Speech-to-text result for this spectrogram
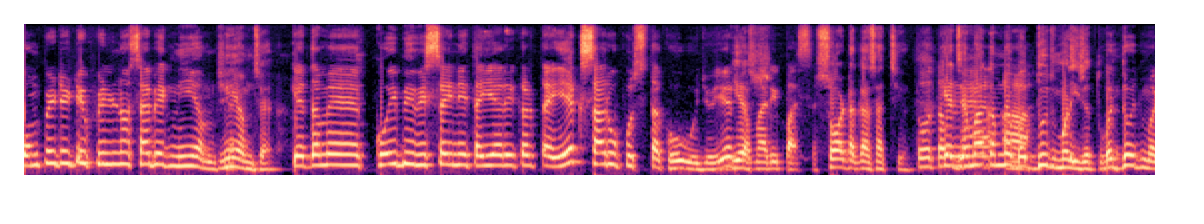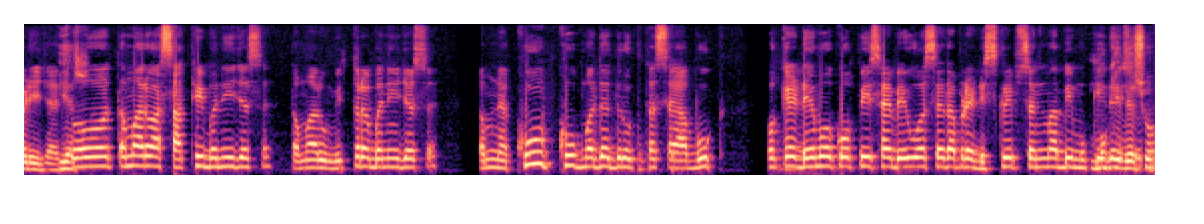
કોમ્પિટિટિવ ફિલ્ડનો સાહેબ એક નિયમ છે નિયમ છે. કે તમે કોઈ બી વિષયની તૈયારી કરતા એક સારું પુસ્તક હોવું જોઈએ. તમારી પાસે. સો ટકા સાચી તો કે જેમાં તમને બધું જ મળી જતું બધું જ મળી જાય. તો તમારો આ સાથી બની જશે તમારું મિત્ર બની જશે તમને ખૂબ ખૂબ મદદરૂપ થશે આ બુક ઓકે ડેમો કોપી સાહેબ એવું હશે તો આપણે ડિસ્ક્રિપ્શનમાં બી મૂકી મૂકી દઈશું.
